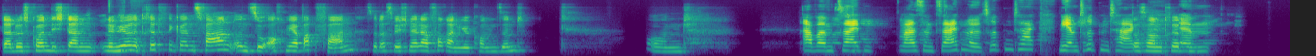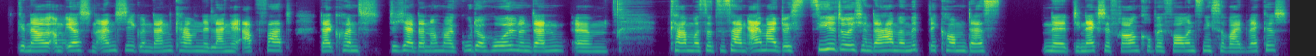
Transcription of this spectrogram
Dadurch konnte ich dann eine höhere Trittfrequenz fahren und so auch mehr Watt fahren, sodass wir schneller vorangekommen sind. Und aber im zweiten, war es im zweiten oder dritten Tag? Nee, am dritten Tag. Das war am dritten. Ähm, genau, am ersten Anstieg und dann kam eine lange Abfahrt. Da konnte ich dich ja dann nochmal gut erholen und dann ähm, kamen wir sozusagen einmal durchs Ziel durch und da haben wir mitbekommen, dass eine, die nächste Frauengruppe vor uns nicht so weit weg ist.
